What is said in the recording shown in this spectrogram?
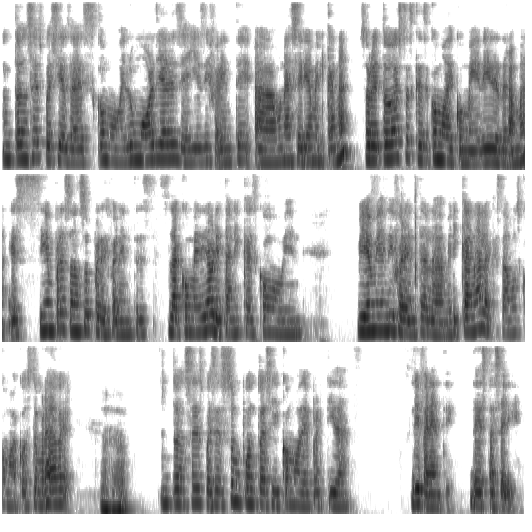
Entonces, pues sí, o sea, es como el humor ya desde ahí es diferente a una serie americana. Sobre todo estas que es como de comedia y de drama, es, siempre son súper diferentes. La comedia británica es como bien, bien, bien diferente a la americana, a la que estamos como acostumbrados a ver. Entonces, pues es un punto así como de partida diferente de esta serie.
